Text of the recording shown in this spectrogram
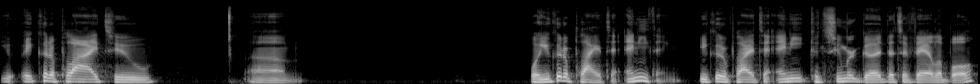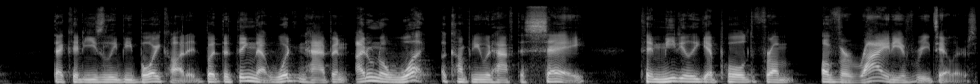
you, it could apply to, um, well, you could apply it to anything. You could apply it to any consumer good that's available that could easily be boycotted. But the thing that wouldn't happen, I don't know what a company would have to say to immediately get pulled from a variety of retailers.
